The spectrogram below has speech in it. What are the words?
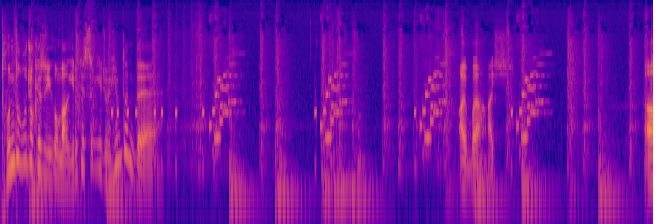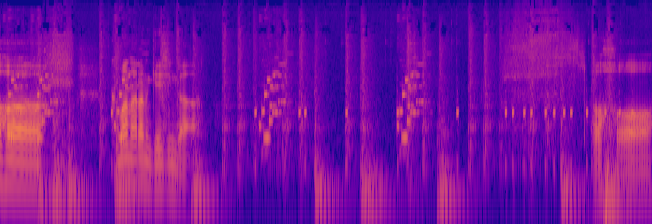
돈도 부족해서 이거 막 이렇게 쓰기 좀 힘든데 아이 뭐야 아이씨. 아하 그만하라는 게이신가. 어허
